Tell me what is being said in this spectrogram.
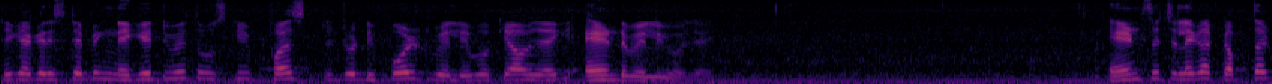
ठीक है अगर स्टेपिंग नेगेटिव है तो उसकी फ़र्स्ट जो डिफ़ॉल्ट वैल्यू वो क्या हो जाएगी? एंड वैल्यू हो जाएगी। एंड से चलेगा कब तक?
